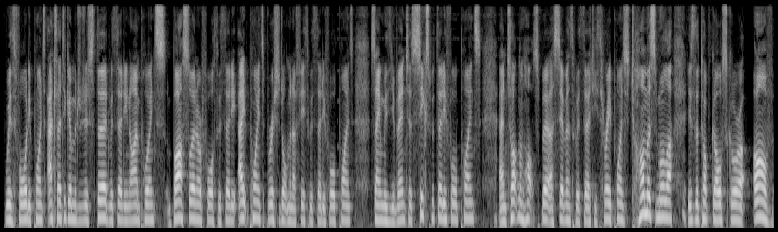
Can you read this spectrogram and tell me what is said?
with 40 points. Atletico Madrid is third with 39 points. Barcelona are fourth with 38 points. Borussia Dortmund are fifth with 34 points. Same with Juventus, sixth with 34 points. And Tottenham Hotspur are seventh with 33 points. Thomas Muller is the top goal scorer of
